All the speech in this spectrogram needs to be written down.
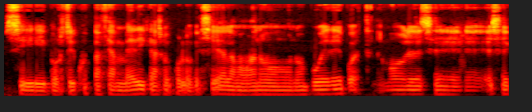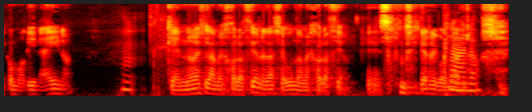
si por circunstancias médicas o por lo que sea la mamá no, no puede, pues tenemos ese, ese comodín ahí, ¿no? Que no es la mejor opción, es la segunda mejor opción, que siempre hay que recordarlo. Claro,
